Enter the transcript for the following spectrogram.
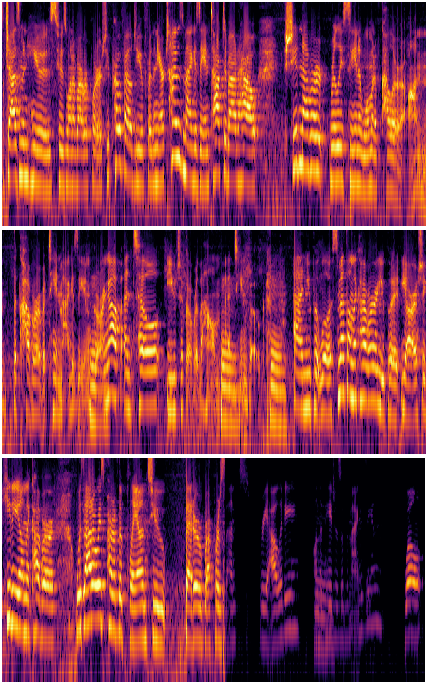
Jazmine Hughes, who's one of our reporters who profiled you for the New York Times Magazine, talked about how she had never really seen a woman of color on the cover of a teen magazine hmm. growing up until you took over the helm at hmm. Teen Vogue. Hmm. And you put Willow Smith on the cover, you put Yara Shahidi on the cover. Was that always part of the plan to better represent reality on the pages of the magazine? Well,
